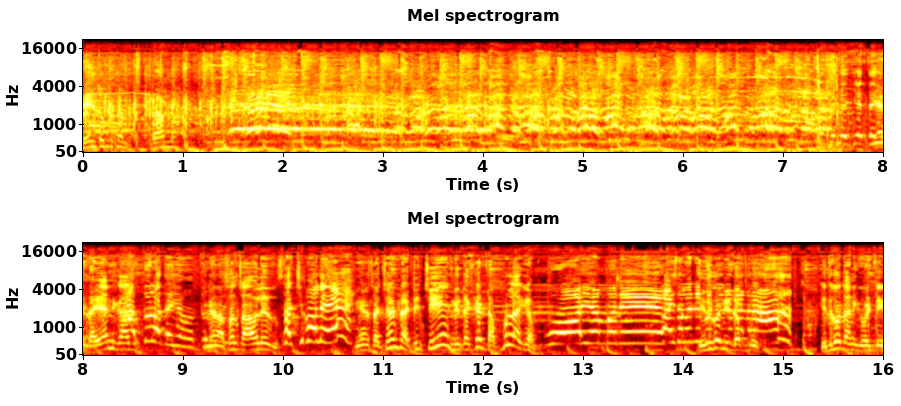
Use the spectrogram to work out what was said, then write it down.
నేను తొక్కుతాను. రామ్మా. నేను దయ్యాన్ని కాదు. అబ్దుల్లా దయ్యం, అబ్దుల్లా నేను అసలు చావలేదు. చచ్చిపోలే. నేను నటించి నీ దగ్గర డబ్బులు లాగాం. ఓయమ్మనే. ఇదిగో నీ డబ్బు? ఇదిగో దానికి వడ్డీ.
